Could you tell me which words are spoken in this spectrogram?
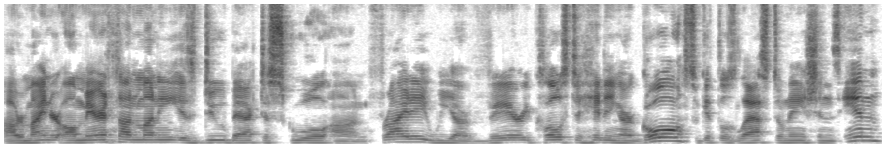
A reminder all marathon money is due back to school on Friday. We are very close to hitting our goal, so get those last donations in.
